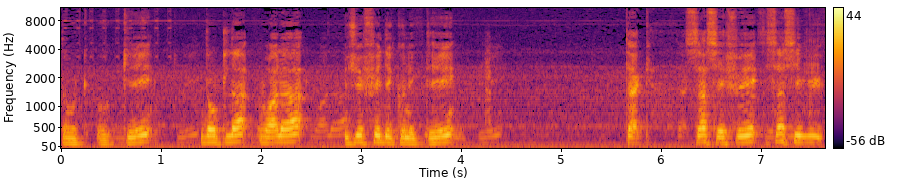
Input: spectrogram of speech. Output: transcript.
Donc, ok. Donc là, voilà, j'ai fait déconnecter. Tac, ça c'est fait, ça c'est vu.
